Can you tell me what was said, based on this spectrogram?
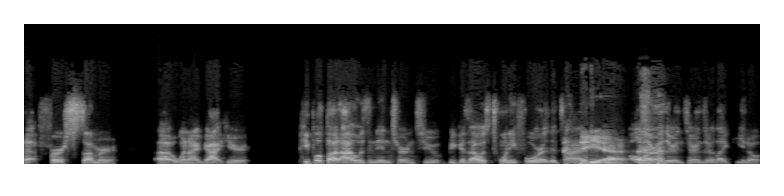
that first summer uh, when I got here, people thought I was an intern too because I was 24 at the time. yeah All our other interns are like you know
